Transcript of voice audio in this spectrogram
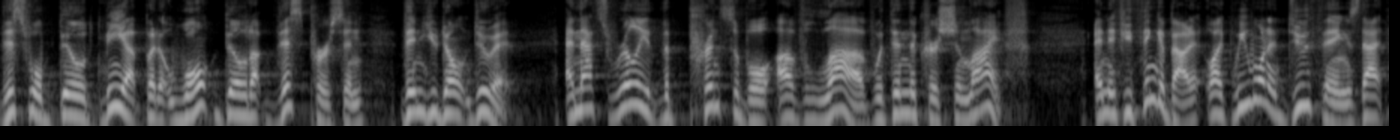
this will build me up, but it won't build up this person, then you don't do it. And that's really the principle of love within the Christian life. And if you think about it, like we want to do things that,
